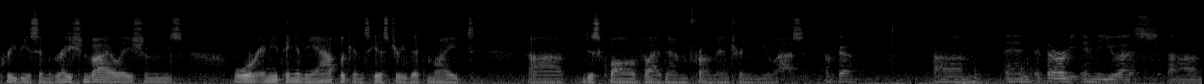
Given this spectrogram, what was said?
previous immigration violations or anything in the applicant's history that might uh, disqualify them from entering the U.S. Okay. Um, and if they're already in the U.S., um,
